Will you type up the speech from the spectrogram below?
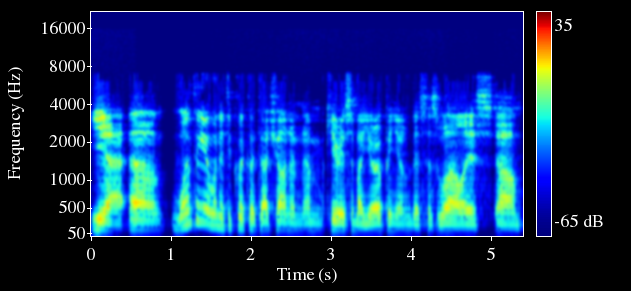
Yeah, um, one thing I wanted to quickly touch on, and I'm curious about your opinion on this as well, is um,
